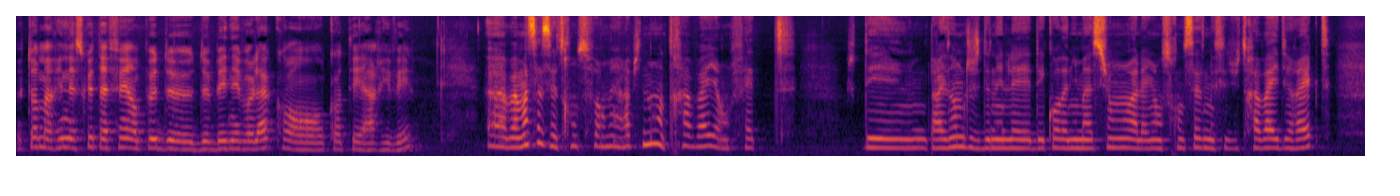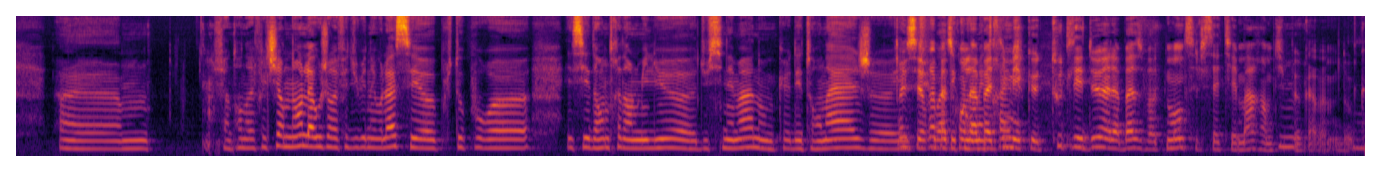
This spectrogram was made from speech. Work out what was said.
Et toi, Marine, est-ce que tu as fait un peu de, de bénévolat quand, quand tu es arrivée? Euh, bah, moi, ça s'est transformé rapidement en travail, en fait. Des, par exemple, j'ai donné les- des cours d'animation à l'Alliance française, mais c'est du travail direct. Euh, Je suis en train de réfléchir. Non, là où j'aurais fait du bénévolat, c'est euh, plutôt pour euh, essayer d'entrer dans le milieu euh, du cinéma, donc des tournages. oui, c'est vrai, parce qu'on l'a pas dit, mais que toutes les deux, à la base, votre monde, c'est le 7e art, un petit mm. peu quand même. Donc,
